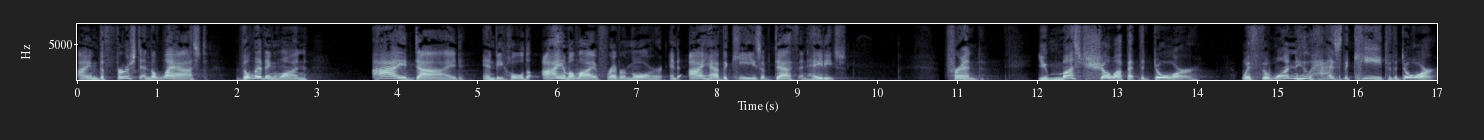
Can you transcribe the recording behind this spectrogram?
I am the first and the last, the living one. I died, and behold, I am alive forevermore, and I have the keys of death and Hades. Friend, you must show up at the door with the one who has the key to the door.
